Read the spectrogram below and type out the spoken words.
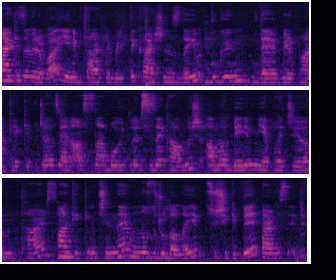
Herkese merhaba. Yeni bir tarifle birlikte karşınızdayım. Bugün dev bir pankek yapacağız. Yani aslında boyutları size kalmış ama benim yapacağım tarz pankekin içine muz rulolayıp sushi gibi servis edip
